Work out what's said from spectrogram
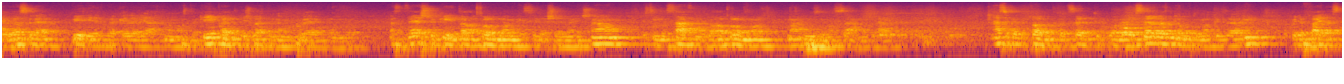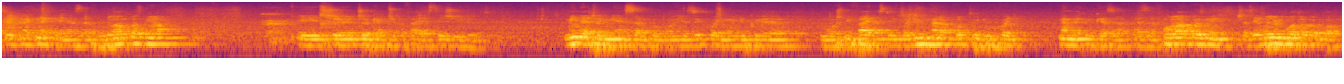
iOS-re PDF-be kell lejátnom azt a képet, és betennem a projektembe. Ezt az első két alkalommal még szívesen megcsinálom, viszont a századik alkalommal már húzom a számot rá. Ezeket a feladatokat szerettük volna szervezni, automatizálni, hogy a fejlesztőknek ne kelljen ezzel foglalkoznia, és csökkentsük a fejlesztési időt. Mindegy, hogy milyen szempontból nézzük, hogy mondjuk most mi fejlesztők vagyunk, mert akkor tudjuk, hogy nem nekünk ezzel, ezzel foglalkozni, és ezért vagyunk boldogabbak,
